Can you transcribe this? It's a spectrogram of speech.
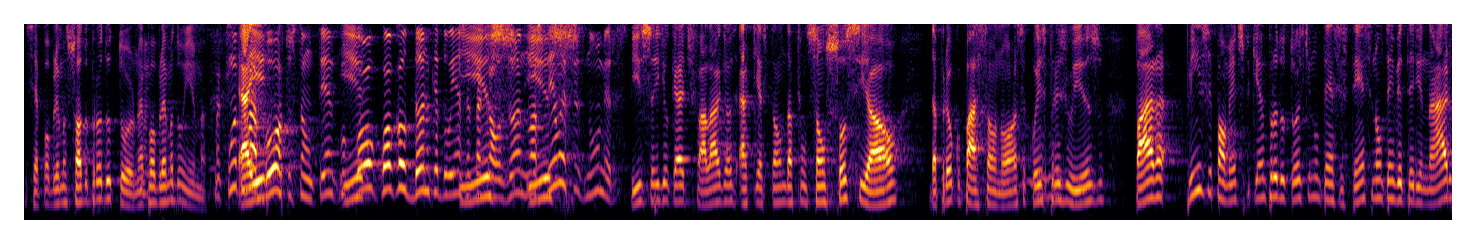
Isso é problema só do produtor, não é problema do IMA. Mas quantos aí, abortos estão tendo? E, qual, qual é o dano que a doença está causando? Nós isso, temos esses números. Isso aí que eu quero te falar, que é a questão da função social, da preocupação nossa com esse prejuízo para principalmente os pequenos produtores que não têm assistência, não têm veterinário,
